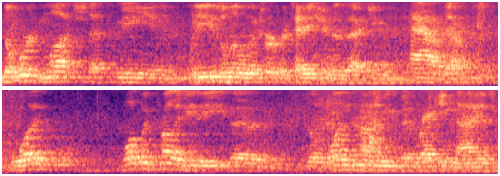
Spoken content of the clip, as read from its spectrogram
the word much, that to me leaves a little interpretation of that you have. Now, what, what would probably be the, the, the one time you've been recognized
